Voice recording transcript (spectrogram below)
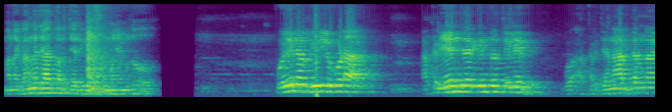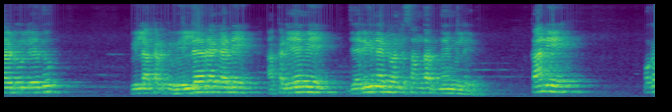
మన గంగ జాతర జరిగే సమయంలో పోయిన వీళ్ళు కూడా అక్కడ ఏం జరిగిందో తెలియదు. అక్కడ జనార్దన్ నాయుడు లేదు. వీళ్ళు అక్కడికి వెళ్ళారే కానీ అక్కడ ఏమి జరిగినటువంటి సందర్భం ఏమీ లేదు. కానీ ఒక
